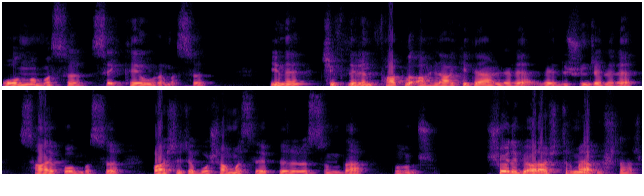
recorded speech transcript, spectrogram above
olmaması, sekteye uğraması, yine çiftlerin farklı ahlaki değerlere ve düşüncelere sahip olması başlıca boşanma sebepleri arasında bulunur. Şöyle bir araştırma yapmışlar.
